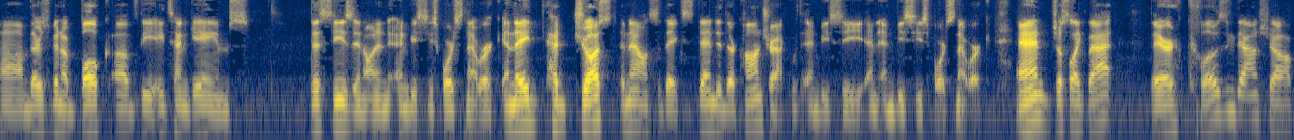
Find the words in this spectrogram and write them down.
um, there's been a bulk of the A10 games this season on an NBC Sports Network, and they had just announced that they extended their contract with NBC and NBC Sports Network. And just like that, they're closing down shop.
